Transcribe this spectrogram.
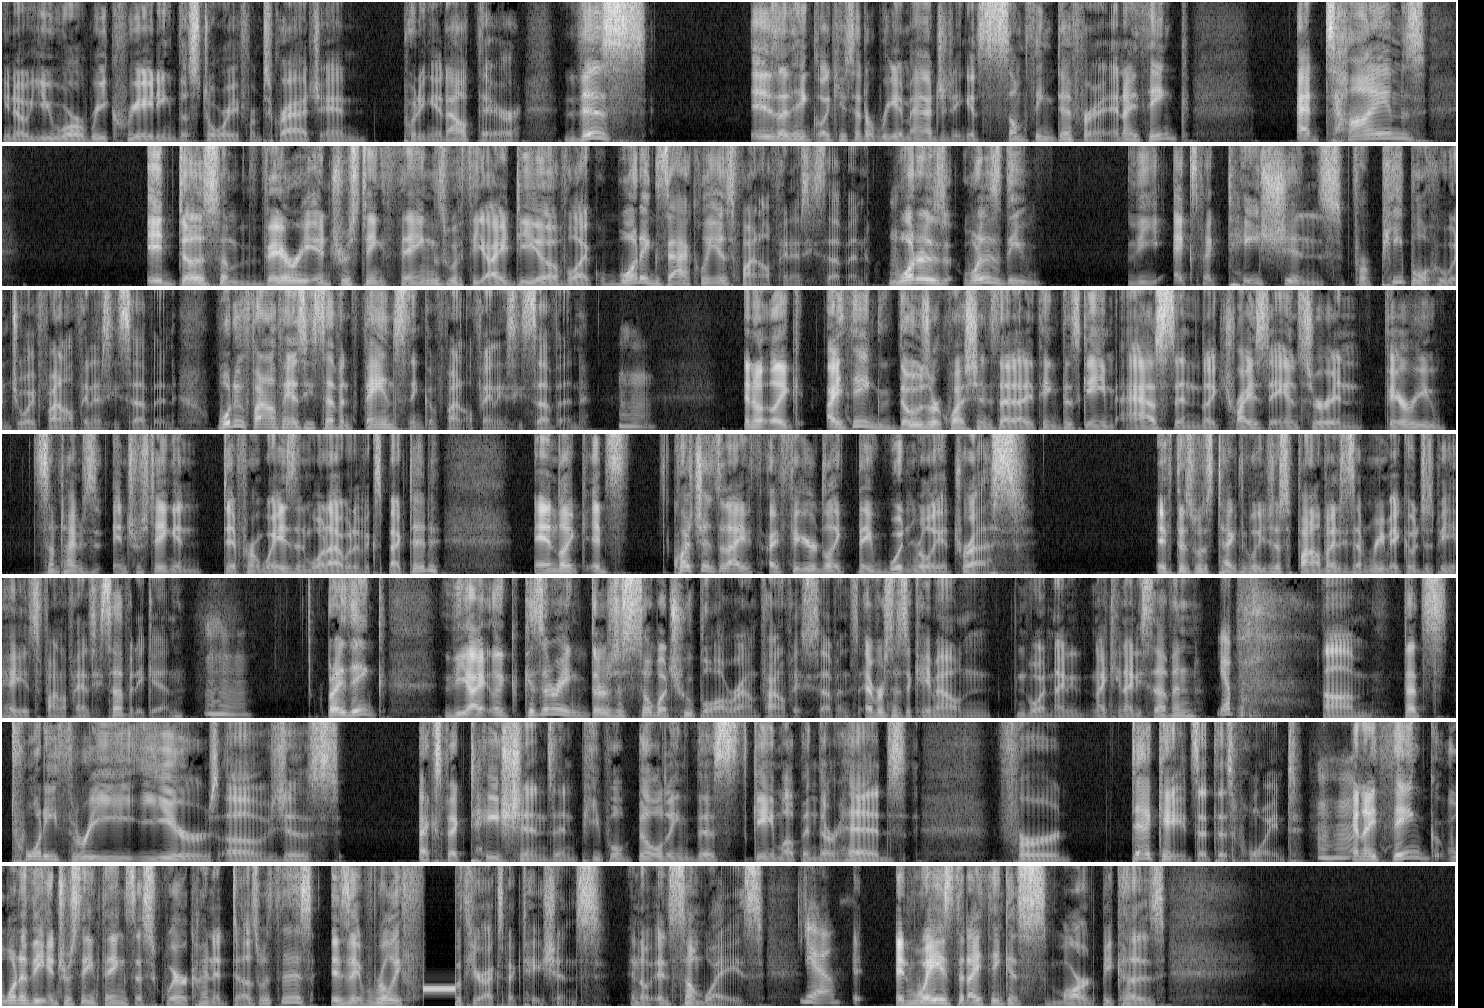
you know, you are recreating the story from scratch and putting it out there. This is, I think, like you said, a reimagining. It's something different, and I think at times it does some very interesting things with the idea of like what exactly is Final Fantasy 7 What is what is the the expectations for people who enjoy Final Fantasy VII. What do Final Fantasy VII fans think of Final Fantasy VII? Mhm. And like, I think those are questions that I think this game asks and like tries to answer in very sometimes interesting and different ways than what I would have expected. And like, it's questions that I I figured like they wouldn't really address. If this was technically just a Final Fantasy VII remake, it would just be, hey, it's Final Fantasy VII again. hmm But I think the I like considering there's just so much hoopla around Final Fantasy Sevens ever since it came out in what 90, 1997. Yep. Um, that's 23 years of just expectations and people building this game up in their heads for decades at this point. Mhm. And I think one of the interesting things that Square kind of does with this is it really f- with your expectations. Know, in some ways Yeah. in ways that I think is smart because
